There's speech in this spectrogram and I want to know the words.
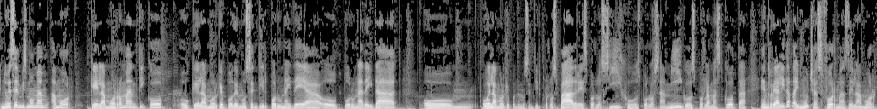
no es el mismo amor que el amor romántico o que el amor que podemos sentir por una idea o por una deidad o, o el amor que podemos sentir por los padres, por los hijos, por los amigos, por la mascota. En realidad hay muchas formas del amor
